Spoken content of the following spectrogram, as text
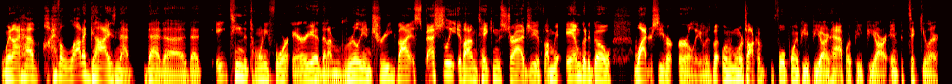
when I have I have a lot of guys in that that uh that 18 to 24 area that I'm really intrigued by, especially if I'm taking the strategy if I'm am going to go wide receiver early. But when we're talking full point PPR and halfway PPR in particular,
